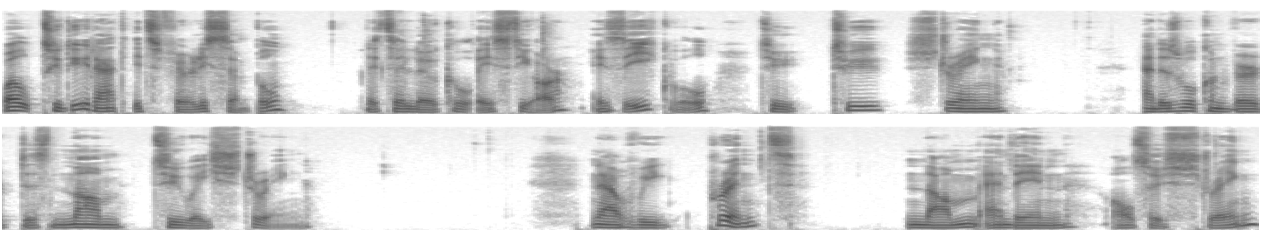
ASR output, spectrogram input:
Well, to do that, it's fairly simple. Let's say local str is equal to to string and this will convert this num to a string. Now if we print num and then also string,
